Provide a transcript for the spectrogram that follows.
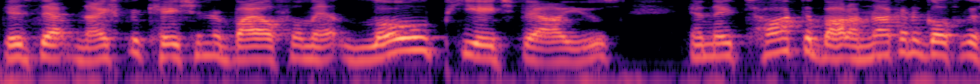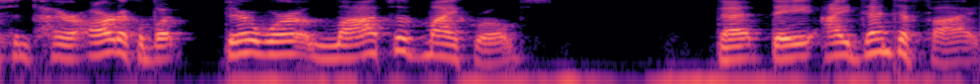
is that nitrification of biofilm at low pH values, and they talked about, I'm not going to go through this entire article, but there were lots of microbes that they identified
